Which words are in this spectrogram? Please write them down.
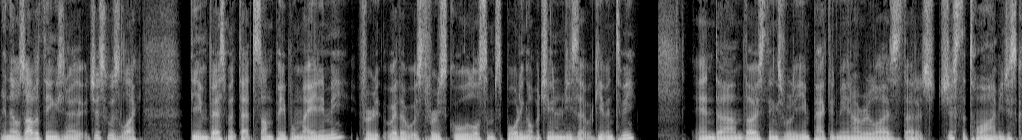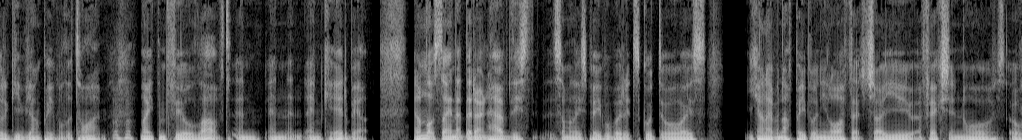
And there was other things, you know, it just was like the investment that some people made in me, for whether it was through school or some sporting opportunities that were given to me. And um, those things really impacted me and i realized that it's just the time. You just got to give young people the time. Mm-hmm. make them feel loved and, and, and, and cared about. And i'm not saying that they don't have this some of these people but it's good to always you can't have enough people in your life that show you affection or or,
